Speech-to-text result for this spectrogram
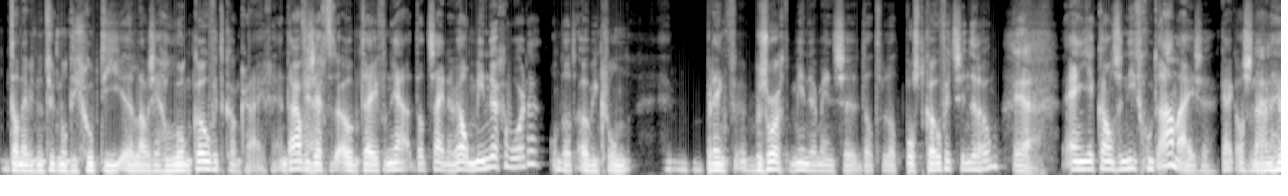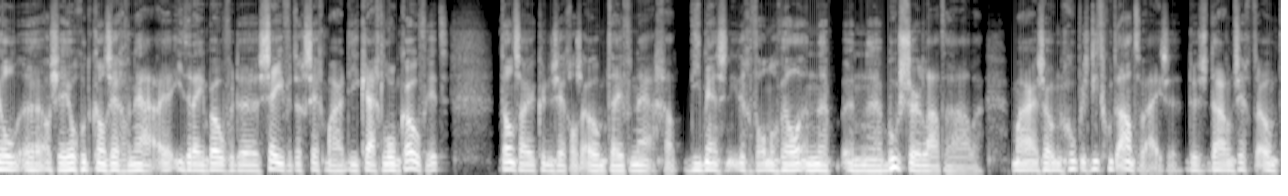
dan heb je natuurlijk nog die groep die, uh, laten we zeggen, long COVID kan krijgen. En daarvoor ja. zegt het OMT van ja, dat zijn er wel minder geworden, omdat Omicron brengt, bezorgt minder mensen dat, dat post-COVID-syndroom. Ja. En je kan ze niet goed aanwijzen. Kijk, als, nou een heel, uh, als je heel goed kan zeggen van ja, iedereen boven de 70, zeg maar, die krijgt long COVID. Dan zou je kunnen zeggen als OMT van nou ja, gaat die mensen in ieder geval nog wel een, een booster laten halen. Maar zo'n groep is niet goed aan te wijzen. Dus daarom zegt de OMT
